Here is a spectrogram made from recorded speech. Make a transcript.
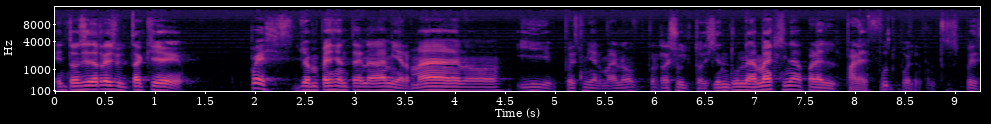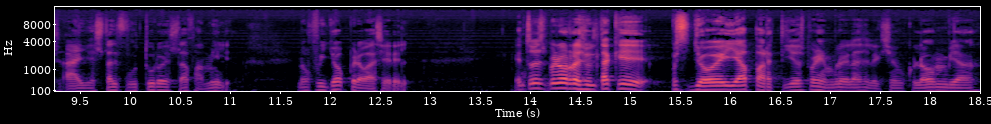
entonces resulta que, pues, yo empecé a entrenar a mi hermano y, pues, mi hermano pues, resultó siendo una máquina para el, para el fútbol. Entonces, pues, ahí está el futuro de esta familia. No fui yo, pero va a ser él. Entonces, pero resulta que pues yo veía partidos, por ejemplo, de la selección Colombia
